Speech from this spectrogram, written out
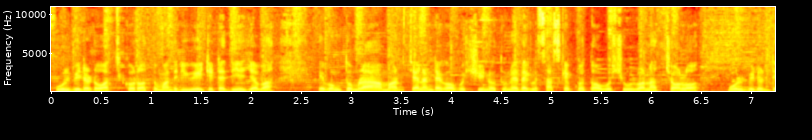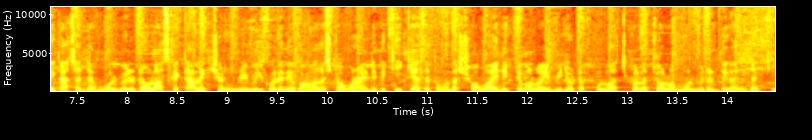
ফুল ভিডিওটা ওয়াচ করো, তোমাদের ইউআইটিটা দিয়ে যাবা। এবং তোমরা আমার চ্যানেলটাকে অবশ্যই নতুন হয়ে থাকলে সাবস্ক্রাইব করতে অবশ্যই ভুলবা না। চলো, মূল ভিডিওর দিকে আসা যাক। মূল ভিডিওটা হলো আজকে কালেকশন রিভিল করে দিও বাংলাদেশ টপ ওয়ান আইডিতে কী কী আছে, তোমাদের সবাই দেখতে পারবা এই ভিডিওটা ফুল ওয়াচ করলে। চলো মূল ভিডিওর দিকে আসা যাক, কি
